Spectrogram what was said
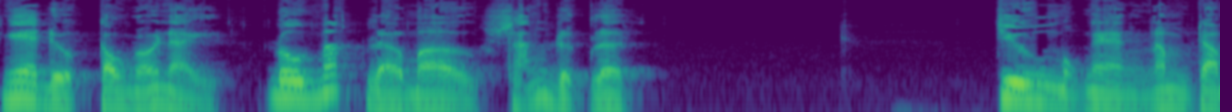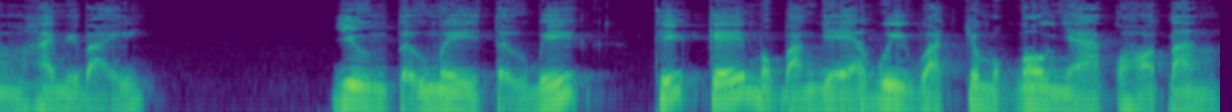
nghe được câu nói này, đôi mắt lờ mờ sáng rực lên. Chương 1527 Dương Tử Mi tự biết thiết kế một bản vẽ quy hoạch cho một ngôi nhà của họ Tăng.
